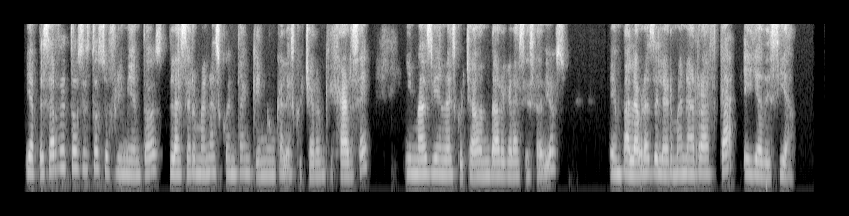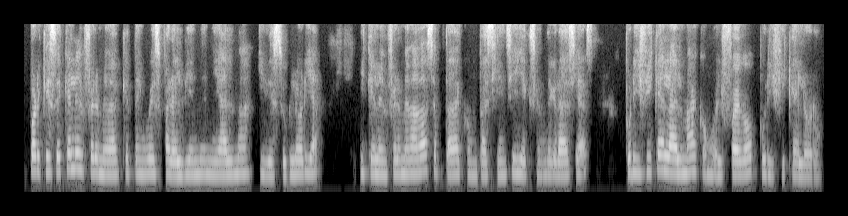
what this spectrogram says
y a pesar de todos estos sufrimientos, las hermanas cuentan que nunca la escucharon quejarse y más bien la escucharon dar gracias a Dios. En palabras de la hermana Rafka, ella decía, porque sé que la enfermedad que tengo es para el bien de mi alma y de su gloria, y que la enfermedad aceptada con paciencia y acción de gracias purifica el alma como el fuego purifica el oro.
